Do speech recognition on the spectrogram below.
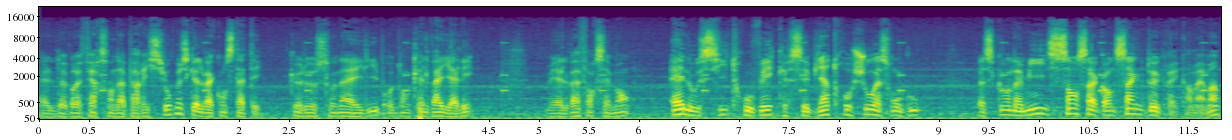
Elle devrait faire son apparition puisqu'elle va constater que le sauna est libre, donc elle va y aller. Mais elle va forcément, elle aussi, trouver que c'est bien trop chaud à son goût. Parce qu'on a mis 155 degrés quand même. Hein.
